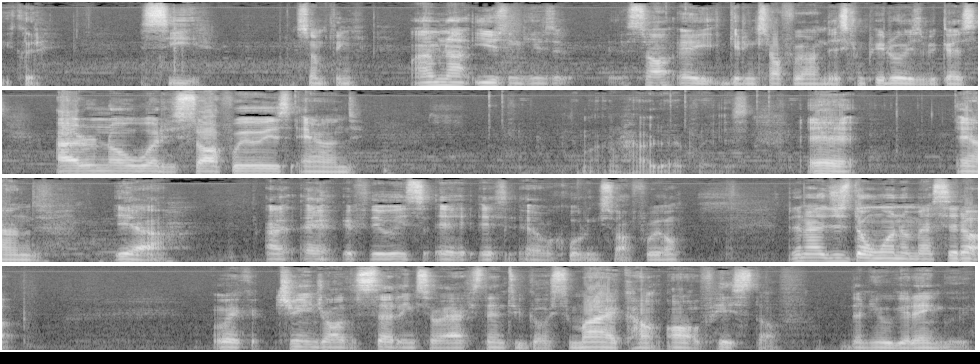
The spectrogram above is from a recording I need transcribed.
you could see something. I'm not using his so, uh, getting software on this computer is because I don't know what his software is and come on, how do I play this? Uh, and yeah, I, uh, if there is a, a recording software, then I just don't want to mess it up like change all the settings so I accidentally goes to my account all of his stuff. Then he'll get angry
